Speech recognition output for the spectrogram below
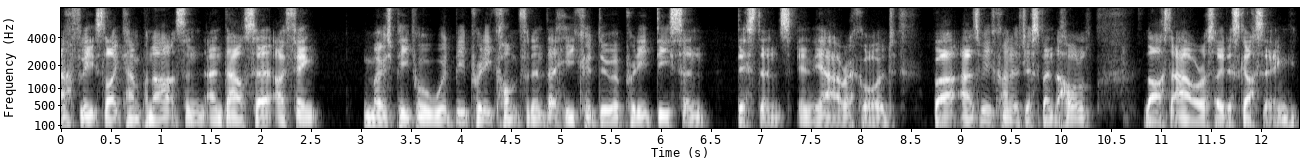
athletes like Campenaerts and, and Dowsett, I think most people would be pretty confident that he could do a pretty decent distance in the hour record. But as we've kind of just spent the whole last hour or so discussing,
